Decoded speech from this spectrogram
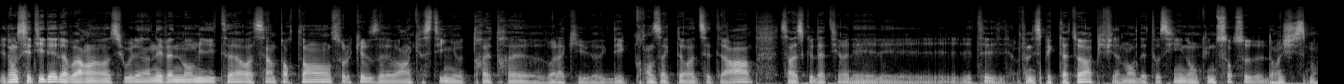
Et donc cette idée d'avoir, si vous voulez, un événement militaire assez important sur lequel vous allez avoir un casting très très, euh, voilà, qui, avec des grands acteurs, etc., ça risque d'attirer les, les, enfin, les spectateurs et puis finalement d'être aussi donc une source d'enrichissement.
